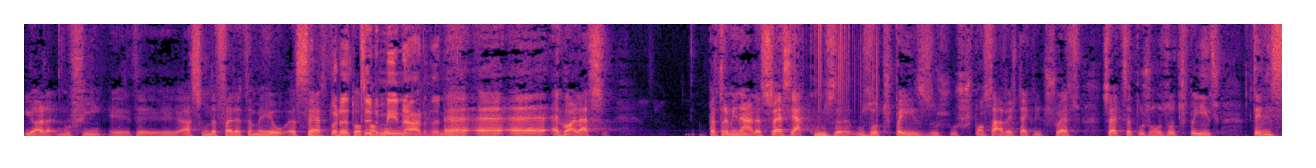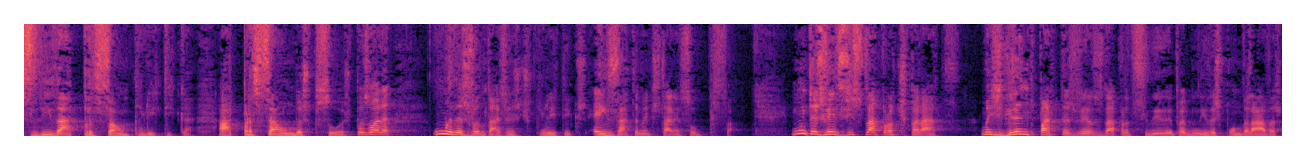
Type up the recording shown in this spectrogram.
E ora, no fim, eh, eh, à segunda-feira também eu acerto. Para terminar, Daniel. Uh, uh, uh, agora, para terminar, a Suécia acusa os outros países, os, os responsáveis técnicos suecos, suecos acusam os outros países de terem cedido à pressão política, à pressão das pessoas. Pois, ora, uma das vantagens dos políticos é exatamente estarem sob pressão. Muitas vezes isso dá para o disparate, mas grande parte das vezes dá para decidir para medidas ponderadas,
